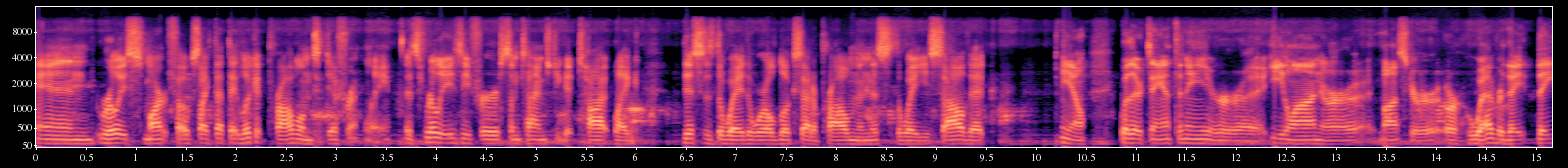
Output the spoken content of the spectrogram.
and really smart folks like that. They look at problems differently. It's really easy for sometimes you get taught like this is the way the world looks at a problem and this is the way you solve it you know, whether it's Anthony or uh, Elon or Musk or, or whoever, they, they,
